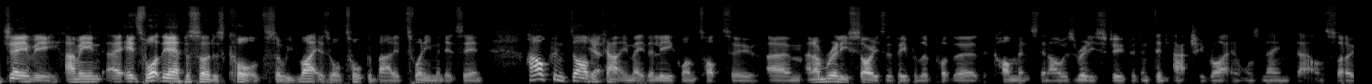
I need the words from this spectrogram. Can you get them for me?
Jamie, I mean, uh, it's what the episode is called, so we might as well talk about it 20 minutes in. How can Derby yeah. County make the League One top two? Um, and I'm really sorry to the people that put the, the comments in. I was really stupid and didn't actually write anyone's name down. So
